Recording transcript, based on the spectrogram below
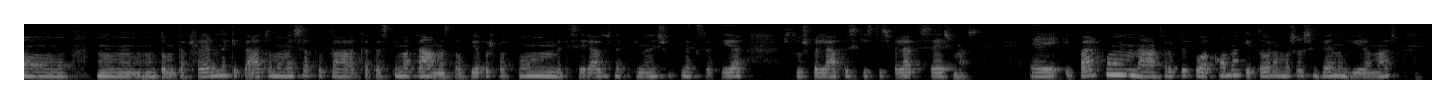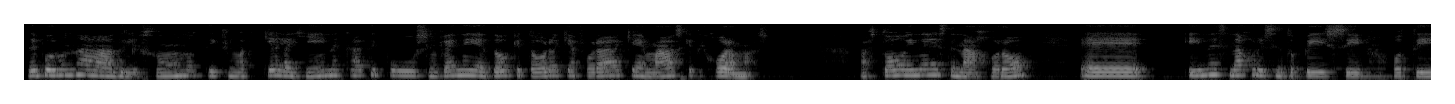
μου, το μεταφέρουν και τα άτομα μέσα από τα καταστήματά μας, τα οποία προσπαθούν με τη σειρά τους να επικοινωνήσουν την εκστρατεία στους πελάτες και στις πελάτησές μας. Ε, υπάρχουν άνθρωποι που ακόμα και τώρα με όσα συμβαίνουν γύρω μας δεν μπορούν να αντιληφθούν ότι η κλιματική αλλαγή είναι κάτι που συμβαίνει εδώ και τώρα και αφορά και εμάς και τη χώρα μας. Αυτό είναι στενάχωρο. Ε, είναι συνάχωρη συνειδητοποίηση ότι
